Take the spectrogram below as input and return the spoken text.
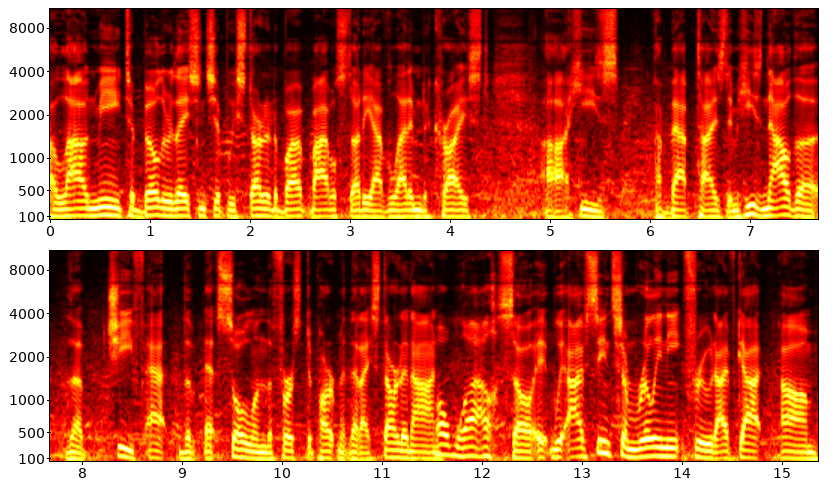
allowed me to build a relationship. We started a Bible study. I've led him to Christ. Uh, he's I baptized him. He's now the the chief at the at Solon, the first department that I started on. Oh, wow. So it, I've seen some really neat fruit. I've got um,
